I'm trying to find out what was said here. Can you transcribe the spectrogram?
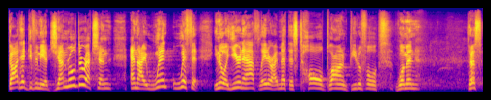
God had given me a general direction and I went with it. You know, a year and a half later, I met this tall, blonde, beautiful woman just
